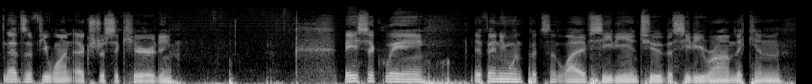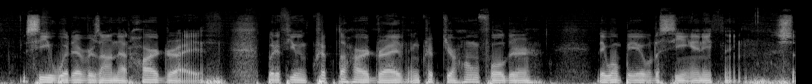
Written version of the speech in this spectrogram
That's if you want extra security. Basically, if anyone puts a live CD into the CD-ROM, they can see whatever's on that hard drive. But if you encrypt the hard drive, encrypt your home folder, they won't be able to see anything. So.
